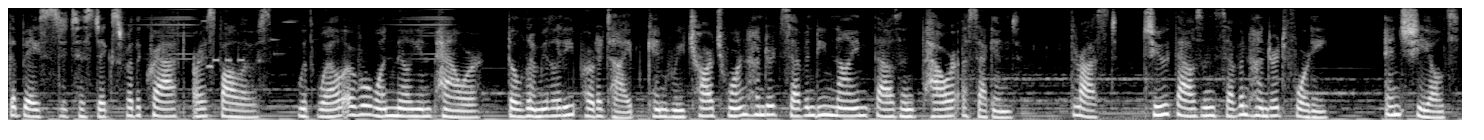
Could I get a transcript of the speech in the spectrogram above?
The base statistics for the craft are as follows, with well over 1 million power, the Limulity prototype can recharge 179,000 power a second. Thrust, 2,740. And shields,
